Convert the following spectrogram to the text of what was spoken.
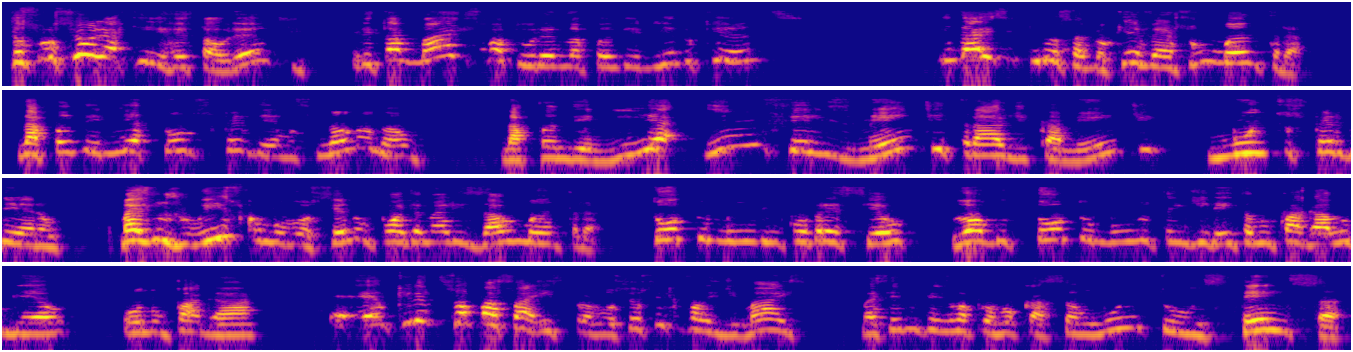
Então, se você olhar aquele restaurante, ele está mais faturando na pandemia do que antes. E daí você queria saber o que? Verso um mantra. Na pandemia todos perdemos. Não, não, não. Na pandemia, infelizmente e tragicamente, muitos perderam. Mas o juiz, como você, não pode analisar o mantra. Todo mundo empobreceu, logo todo mundo tem direito a não pagar aluguel ou não pagar. É, eu queria só passar isso para você. Eu sei que falei demais, mas você me fez uma provocação muito extensa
